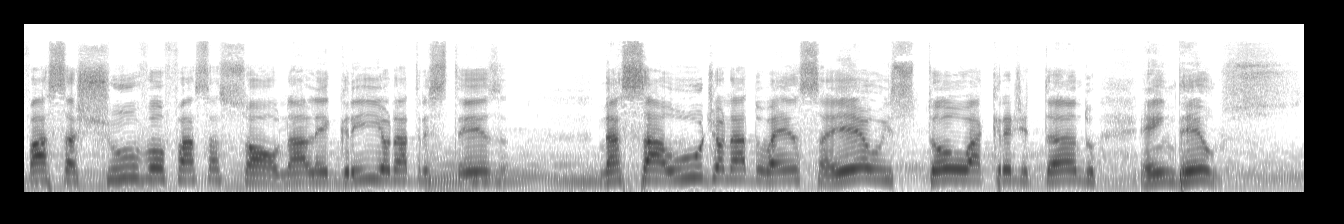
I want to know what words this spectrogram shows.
Faça chuva ou faça sol, na alegria ou na tristeza, na saúde ou na doença, eu estou acreditando em Deus.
